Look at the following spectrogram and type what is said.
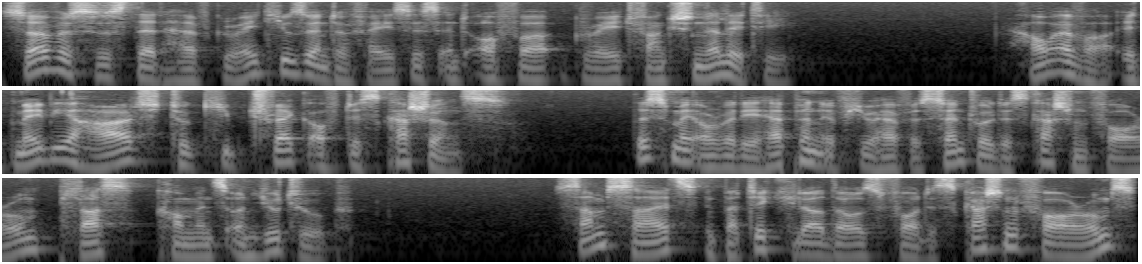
Services that have great user interfaces and offer great functionality. However, it may be hard to keep track of discussions, this may already happen if you have a central discussion forum plus comments on YouTube. Some sites, in particular those for discussion forums,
